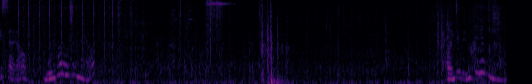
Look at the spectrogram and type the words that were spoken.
있어요. 뭘 보고 오셨나요? 언제든 환영해요.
